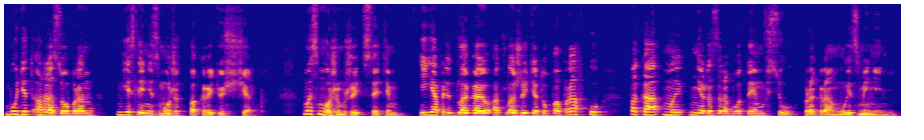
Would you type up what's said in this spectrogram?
будет разобран, если не сможет покрыть ущерб. Мы сможем жить с этим, и я предлагаю отложить эту поправку, пока мы не разработаем всю программу изменений.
